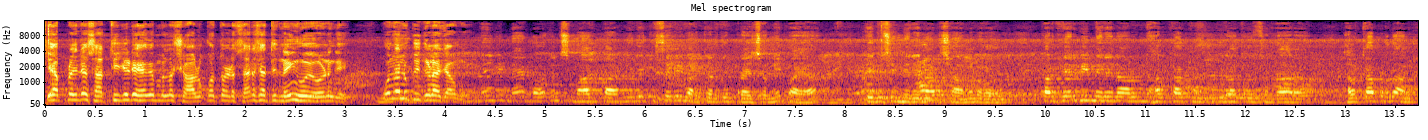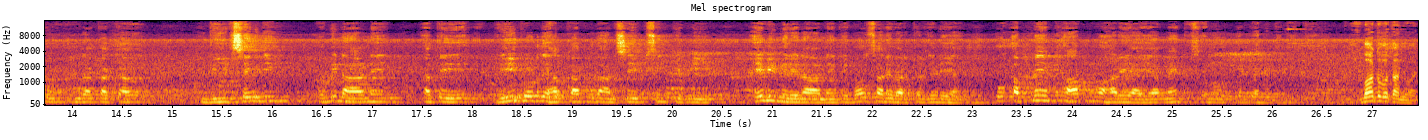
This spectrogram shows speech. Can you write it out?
ਤੇ ਆਪਣੇ ਜਿਹੜੇ ਸਾਥੀ ਜਿਹੜੇ ਹੈਗੇ ਮਤਲਬ ਸ਼ਾਲਕੋ ਤੁਹਾਡੇ ਸਾਰੇ ਸਾਥੀ ਨਹੀਂ ਹੋਏ ਹੋਣਗੇ। ਉਹਨਾਂ ਨੂੰ ਕੀ ਕਹਿਣਾ ਚਾਹੋਗੇ? ਬਹੁਜਨ ਸਮਾਜ ਪਾਰਟੀ ਦੇ ਕਿਸੇ ਵੀ ਵਰਕਰ ਤੇ ਪ੍ਰੈਸ਼ਰ ਨਹੀਂ ਪਾਇਆ ਕਿ ਤੁਸੀਂ ਮੇਰੇ ਨਾਲ ਸ਼ਾਮਲ ਹੋ ਪਰ ਫਿਰ ਵੀ ਮੇਰੇ ਨਾਲ ਹਲਕਾ ਕੋਟਪੂਰਾ ਤੋਂ ਸਰਦਾਰ ਹਲਕਾ ਪ੍ਰਧਾਨ ਕੋਟਪੂਰਾ ਕਾਕਾ ਵੀਰ ਸਿੰਘ ਜੀ ਉਹ ਵੀ ਨਾਲ ਨੇ ਅਤੇ ਫਰੀਦਕੋਟ ਦੇ ਹਲਕਾ ਪ੍ਰਧਾਨ ਸੇਵਕ ਸਿੰਘ ਕਿਬਲੀ ਇਹ ਵੀ ਮੇਰੇ ਨਾਲ ਨੇ ਤੇ ਬਹੁਤ ਸਾਰੇ ਵਰਕਰ ਜਿਹੜੇ ਆ ਉਹ ਆਪਣੇ ਆਪ ਨੂੰ ਹਾਰੇ ਆਏ ਆ। ਮੈਂ ਕਿਸੇ ਨੂੰ ਕੰਪੇਅਰ ਨਹੀਂ ਕੀਤਾ। ਬਹੁਤ ਬਹੁਤ ਧੰਨਵਾਦ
